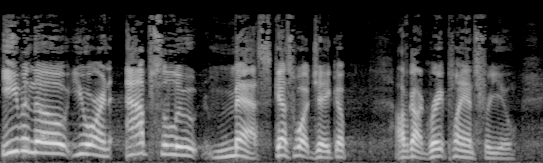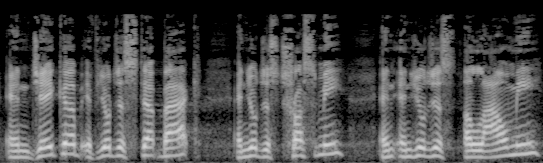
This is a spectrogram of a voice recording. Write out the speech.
even though you are an absolute mess, guess what, Jacob? I've got great plans for you. And Jacob, if you'll just step back and you'll just trust me and, and you'll just allow me,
